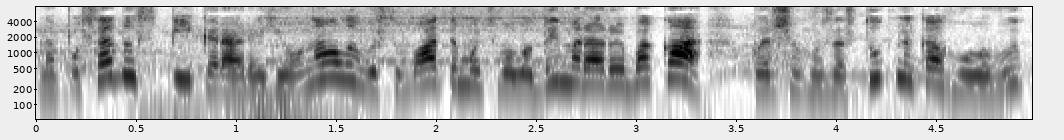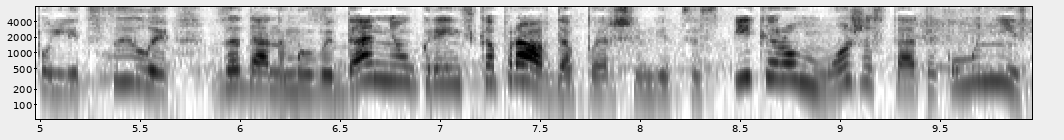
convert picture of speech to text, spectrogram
на посаду спікера регіонали висуватимуть Володимира Рибака, першого заступника голови політсили. За даними видання Українська Правда, першим віцеспікером може стати комуніст,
